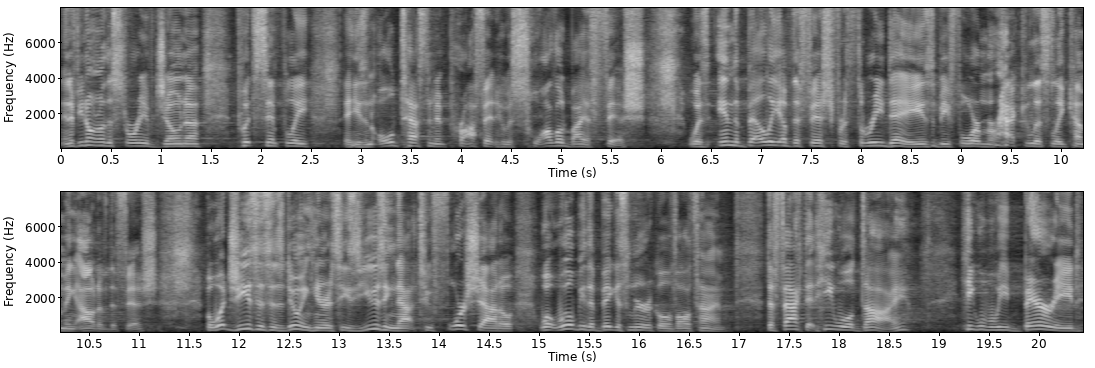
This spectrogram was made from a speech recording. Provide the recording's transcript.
And if you don't know the story of Jonah, put simply, he's an Old Testament prophet who was swallowed by a fish, was in the belly of the fish for three days before miraculously coming out of the fish. But what Jesus is doing here is he's using that to foreshadow what will be the biggest miracle of all time the fact that he will die. He will be buried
